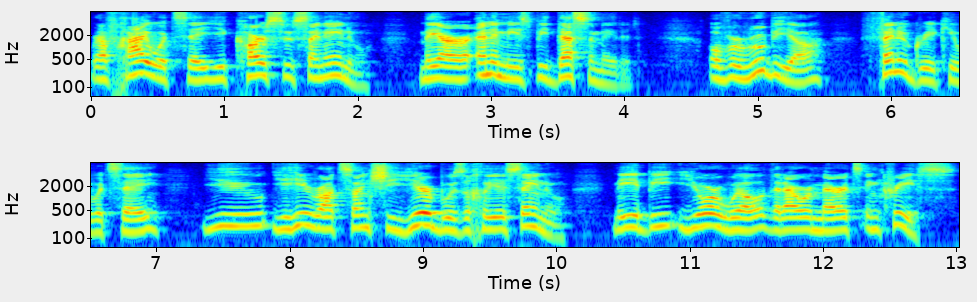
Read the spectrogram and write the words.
Rav Chai would say, Yikarsu sainenu, may our enemies be decimated. Over rubia, fenugreek, he would say, You yihi ratzan shiyirbu may it be your will that our merits increase.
